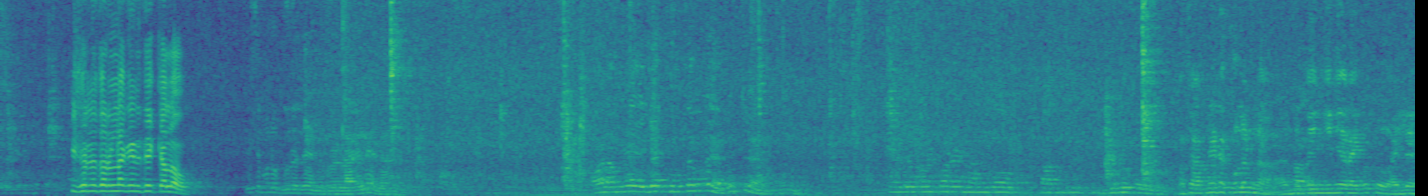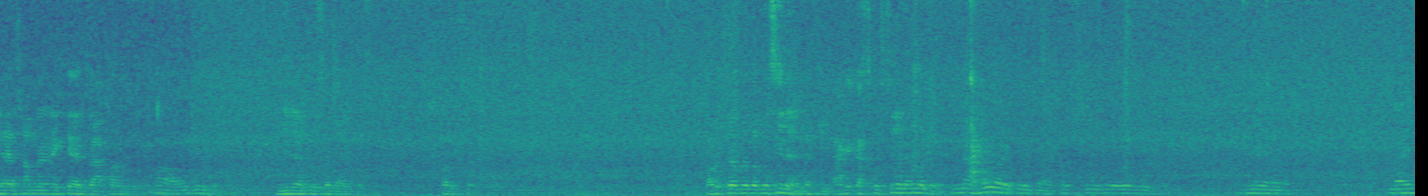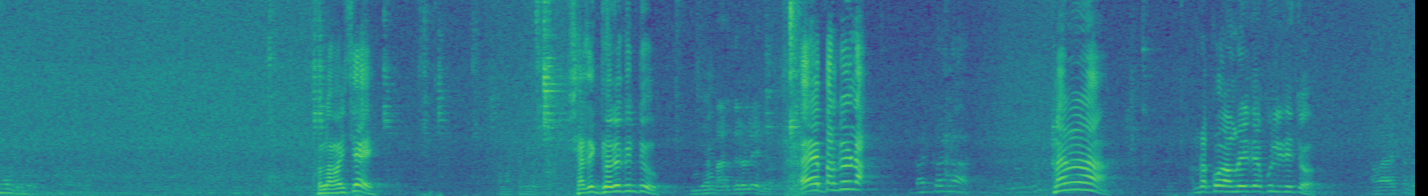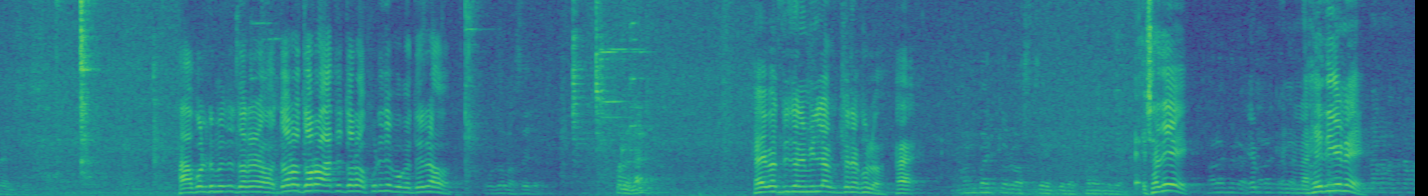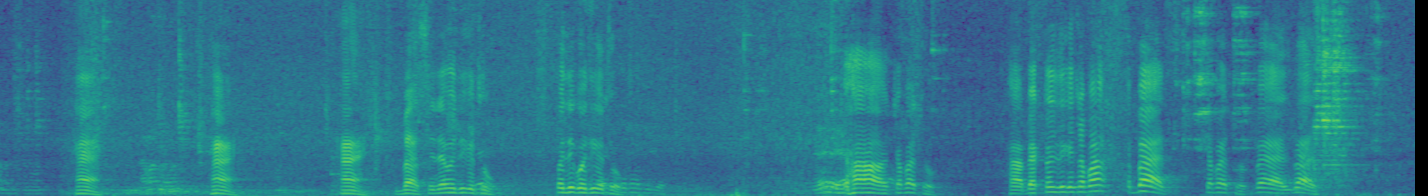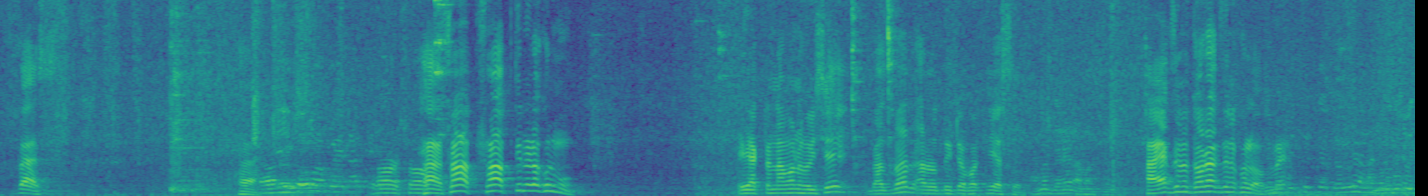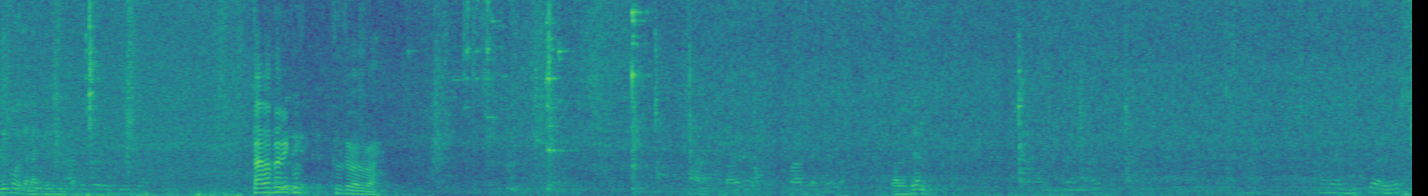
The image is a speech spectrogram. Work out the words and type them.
পিছনে ধরে লাগেনি দেখ করব আচ্ছা আপনি এটা খোলেন না? ইঞ্জিনিয়ার আইবো তো আইলে হ্যাঁ সামনে রেখে যা করেন হ্যাঁ। ইঞ্জিনিয়ার তো সবাই তো নেন নাকি আগে কাজ করছিলেন না মানে খোলা হয়েছে? সাদিক ধরে কিন্তু। বার এ পার করো না। না। না না না। আমরা কো আমরা এটা খুলি নি তো। হ্যাঁ বল তুমি তো ধরে রাখো ধরো ধরো হাতে ধরো পুড়ে দেবো ধরে রাখো। ওজন আছে হ্যাঁ এবার দুজনে মিললে ধরে খোলো। হ্যাঁ। না হ্যাঁ। হ্যাঁ। হ্যাঁ ব্যাস, এটা ওইদিকে ওইদিকে হ্যাঁ হ্যাঁ হ্যাঁ দিকে চাপা। ব্যাস চাপায় থো ব্যাস ব্যাস ব্যাস। হ্যাঁ। হ্যাঁ সব সব, তিনটা খুলমু। এই একটা নামানো হয়েছে বাসবার আরও দুইটা বাকি আছে। হ্যাঁ একজনে ধরো একজনে খোলো। তাড়াতাড়ি খুলতে পারবা।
